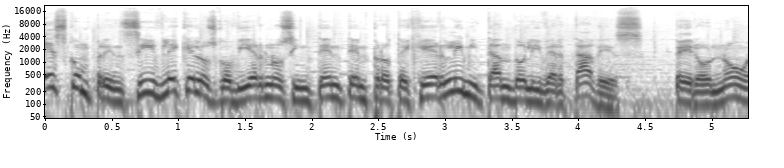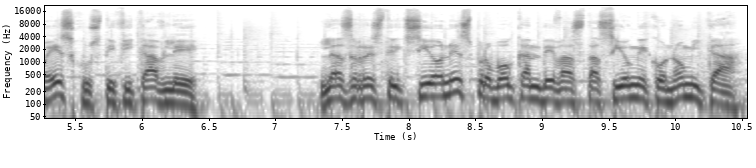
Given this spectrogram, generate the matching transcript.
Es comprensible que los gobiernos intenten proteger limitando libertades, pero no es justificable. Las restricciones provocan devastación económica,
